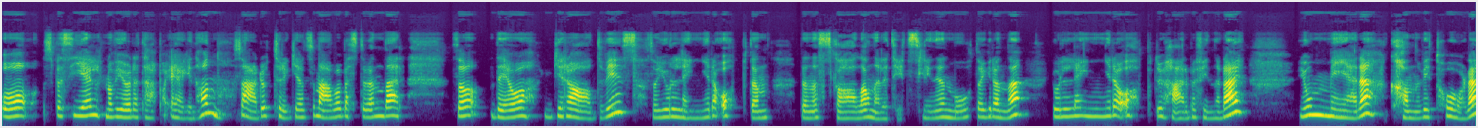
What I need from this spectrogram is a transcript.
Og spesielt når vi gjør dette her på egen hånd, så er det jo trygghet som er vår beste venn der. Så det å gradvis, så jo lengre opp den, denne skalaen eller tidslinjen mot det grønne, jo lengre opp du her befinner deg, jo mer kan vi tåle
